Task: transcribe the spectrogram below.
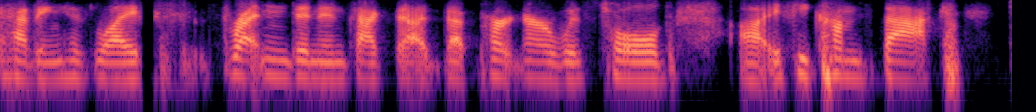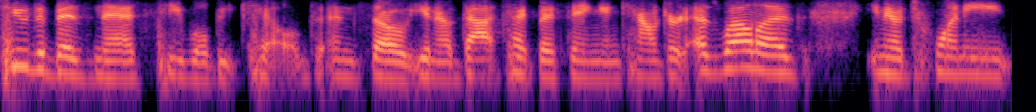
having his life threatened, and in fact, that that part partner was told uh, if he comes back to the business, he will be killed. And so, you know, that type of thing encountered, as well as, you know, 20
